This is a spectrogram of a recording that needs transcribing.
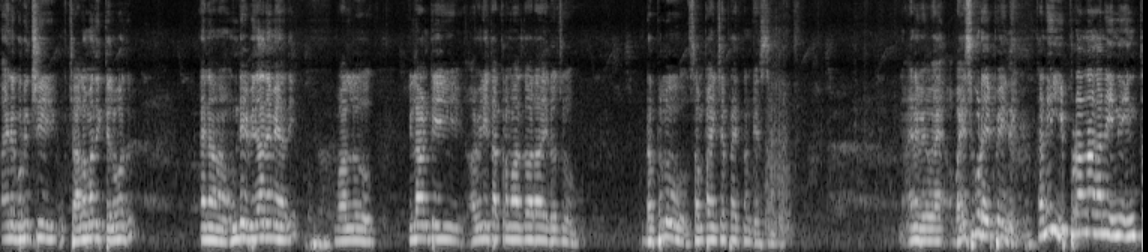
ఆయన గురించి చాలామందికి తెలియదు ఆయన ఉండే విధానమే అది. వాళ్ళు ఇలాంటి అవినీతి అక్రమాల ద్వారా ఈరోజు డబ్బులు సంపాదించే ప్రయత్నం చేస్తుంటారు. ఆయన వయసు కూడా అయిపోయింది. కానీ ఇప్పుడన్నా కానీ ఇంత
